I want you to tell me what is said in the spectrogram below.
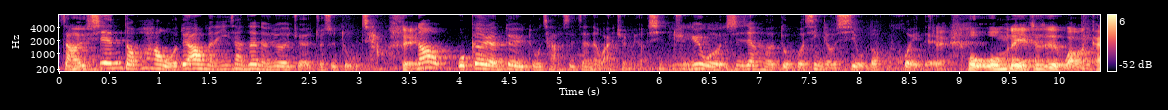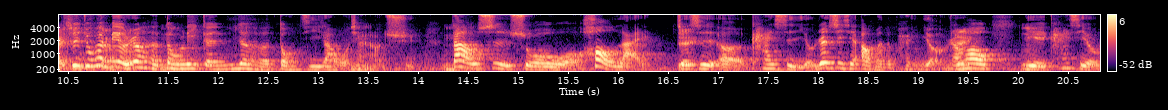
早先的话，我对澳门的印象真的就会觉得就是赌场。对。然后我个人对于赌场是真的完全没有兴趣，因为我是任何赌博性游戏我都不会的。对。我我们那也就是玩玩开心。所以就会没有任何动力跟任何动机让我想要去。倒是说我后来就是呃开始有认识一些澳门的朋友，然后也开始有。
